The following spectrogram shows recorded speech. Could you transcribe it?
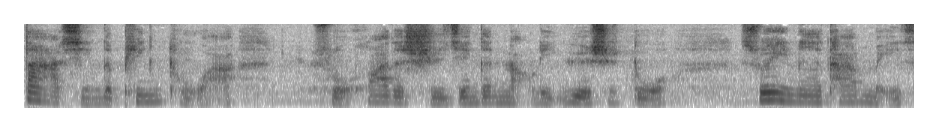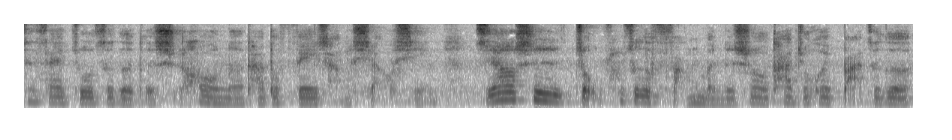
大型的拼图啊。所花的时间跟脑力越是多，所以呢，他每一次在做这个的时候呢，他都非常小心。只要是走出这个房门的时候，他就会把这个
